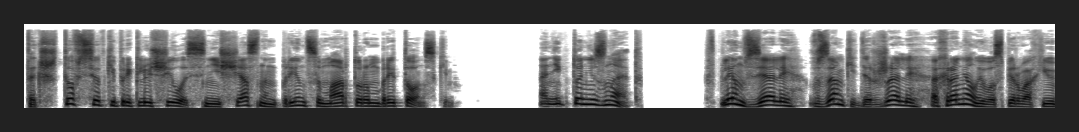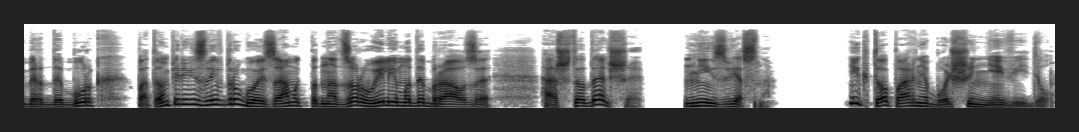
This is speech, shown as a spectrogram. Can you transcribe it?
Так что все-таки приключилось с несчастным принцем Артуром Бретонским? А никто не знает. В плен взяли, в замке держали, охранял его сперва Хьюберт де Бург, потом перевезли в другой замок под надзор Уильяма де Брауза, а что дальше, неизвестно. Никто парня больше не видел.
